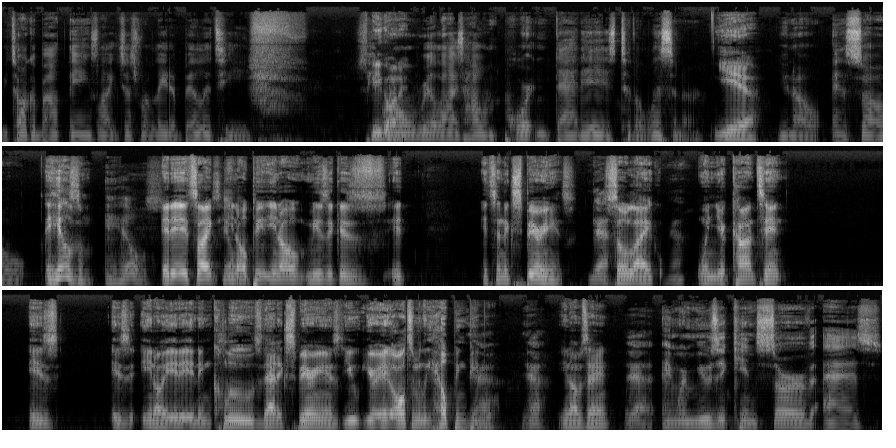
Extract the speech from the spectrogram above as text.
we talk about things like just relatability. Speak People don't realize how important that is to the listener. Yeah, You know, and so it heals them. it heals. It, it's like It's you know, pe- you know, music is it. It's an experience. yeah, So like Yeah. when your content is is you know it, it includes that experience. You you're ultimately helping people. Yeah. You know what I'm saying? Yeah. And when music can serve as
